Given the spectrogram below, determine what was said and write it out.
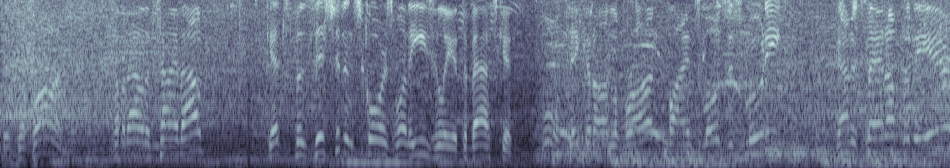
Since LeBron coming out of the timeout, gets position and scores one easily at the basket. Taking on LeBron, finds Moses Moody, got his man up in the air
